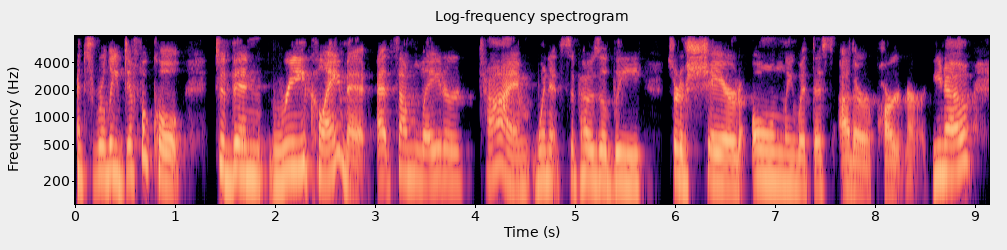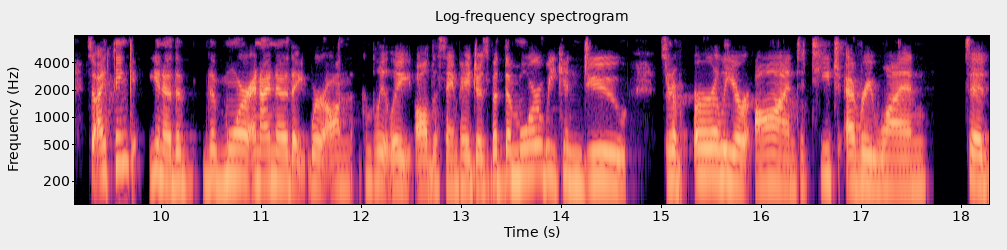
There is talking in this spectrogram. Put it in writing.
it's really difficult to then reclaim it at some later time when it's supposedly sort of shared only with this other partner you know? So i think you know the the more and i know that we're on completely all the same pages but the more we can do sort of earlier on to teach everyone to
